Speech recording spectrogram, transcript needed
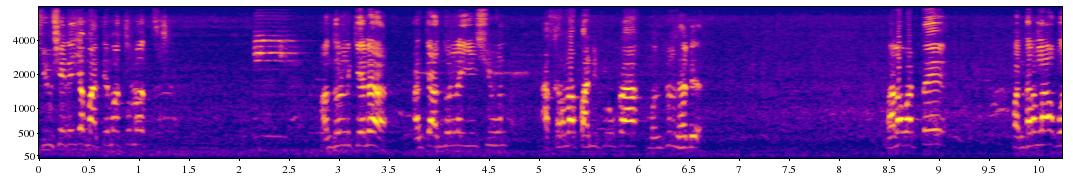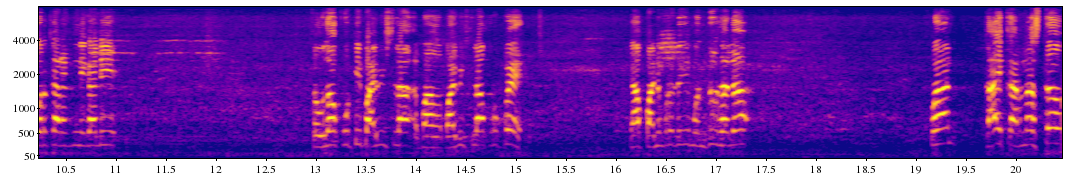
शिवसेनेच्या माध्यमातूनच आंदोलन केलं आणि त्या आंदोलन यश येऊन अकराला पाणीपुरवठा मंजूर झाले. मला वाटतंय पंधराला वर करंट निघाली. चौदा कोटी बावीस लाख बावीस लाख रुपये या पाणीपुरवठ्याची मंजूर झालं. पण काय कारणास्तव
